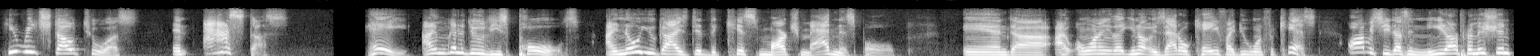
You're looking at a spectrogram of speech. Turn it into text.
he reached out to us and asked us, Hey, I'm going to do these polls. I know you guys did the Kiss March Madness poll. And uh, I, I want to let you know, is that okay if I do one for Kiss? Obviously, he doesn't need our permission,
